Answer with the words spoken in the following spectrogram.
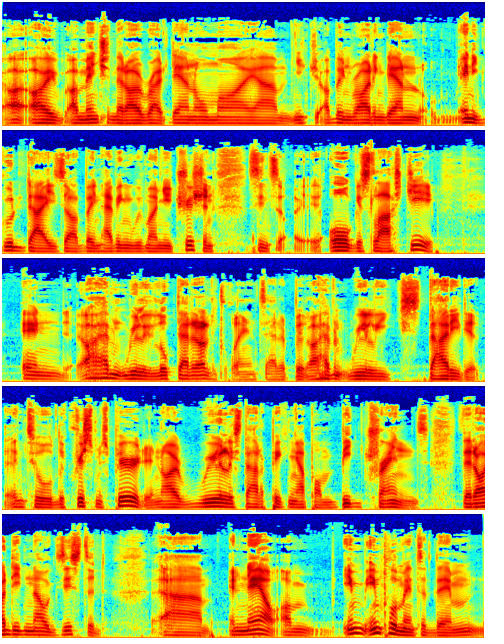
I, I, I, mentioned that I wrote down all my. Um, I've been writing down any good days I've been having with my nutrition since uh, August last year and I haven't really looked at it. I did glance at it, but I haven't really studied it until the Christmas period, and I really started picking up on big trends that I didn't know existed, um, and now I'm Im- implemented them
